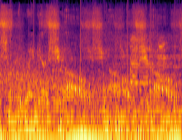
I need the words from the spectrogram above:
Show. Radio Show. show, show.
